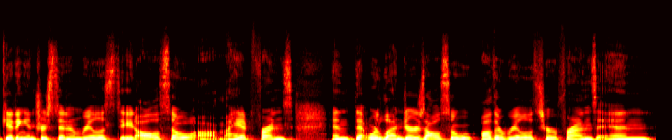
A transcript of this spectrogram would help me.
getting interested in real estate. Also, um, I had friends and that were lenders, also other realtor friends, and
